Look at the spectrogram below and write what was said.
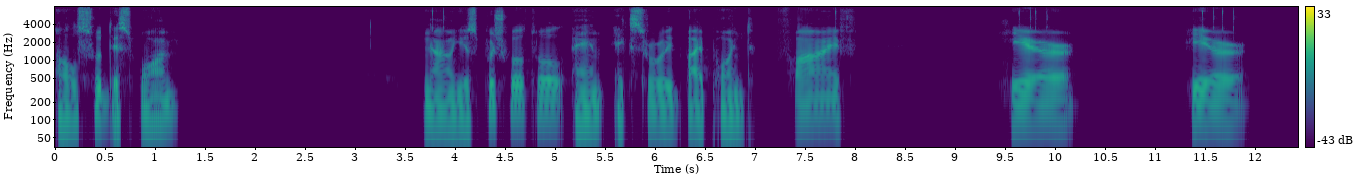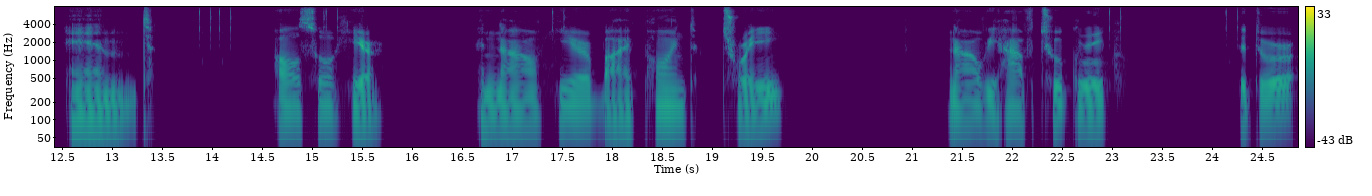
also this one. Now use push pull tool and extrude by 0.5 here, here, and also here. And now here by three Now we have two group, the door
